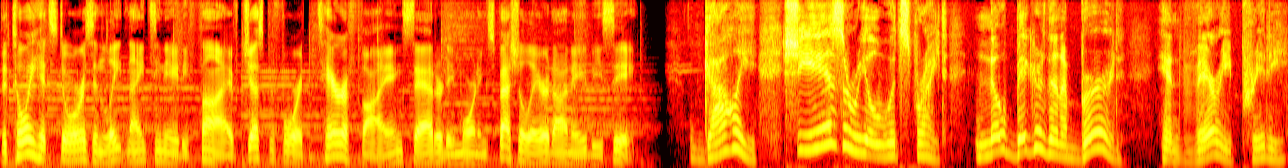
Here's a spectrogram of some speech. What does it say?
The toy hit stores in late 1985, just before a terrifying Saturday morning special aired on ABC. Golly, she is a real wood sprite. No bigger than a bird. And very pretty.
